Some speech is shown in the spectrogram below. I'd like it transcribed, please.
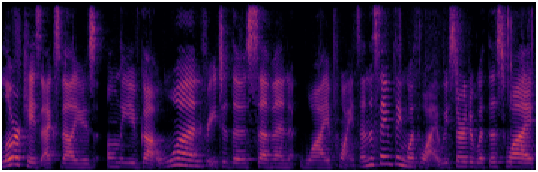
lowercase x values, only you've got one for each of those seven y points. And the same thing with y. We started with this y,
